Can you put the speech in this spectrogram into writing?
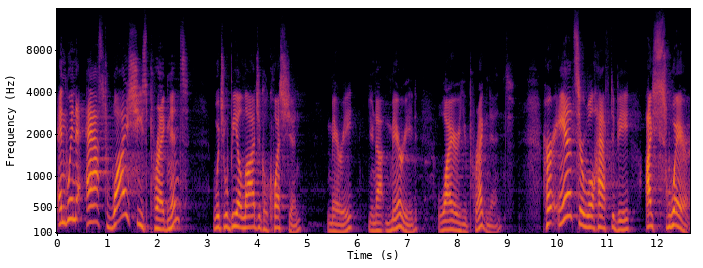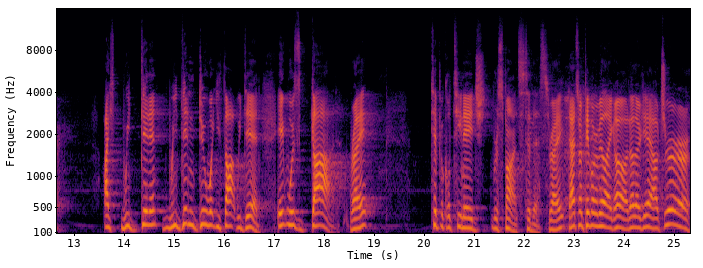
And when asked why she's pregnant, which will be a logical question Mary, you're not married. Why are you pregnant? Her answer will have to be I swear. I, we, didn't, we didn't do what you thought we did. It was God, right? Typical teenage response to this, right? That's what people would be like, oh, another, yeah, sure,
